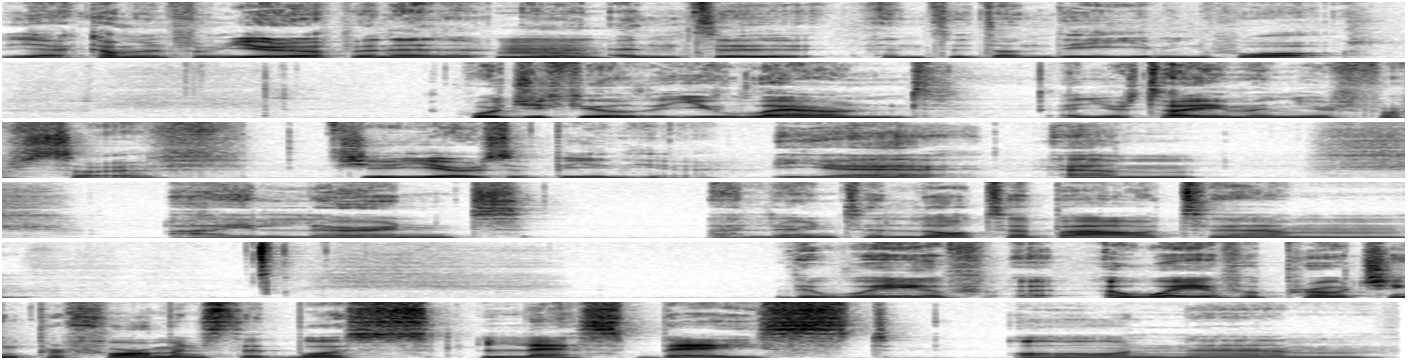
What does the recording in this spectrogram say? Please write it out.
yeah coming from Europe and then Mm. into into Dundee? I mean, what what do you feel that you learned in your time in your first sort of few years of being here? Yeah, um, I learned I learned a lot about um, the way of a way of approaching performance that was less based on um,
